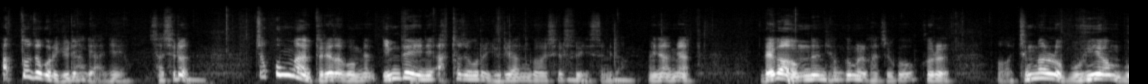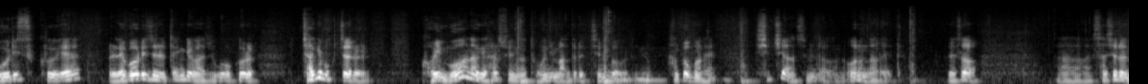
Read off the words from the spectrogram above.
압도적으로 유리한 게 아니에요. 사실은 조금만 들여다보면 임대인이 압도적으로 유리한 것일 수 있습니다. 왜냐하면 내가 없는 현금을 가지고 그를 어, 정말로 무위험 무리스크의 레버리지를 땡겨 가지고 그걸 자기 복제를 거의 무한하게 할 수 있는 돈이 만들어지는 거거든요. 한꺼번에 쉽지 않습니다. 어느 나라에든. 그래서 아, 사실은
